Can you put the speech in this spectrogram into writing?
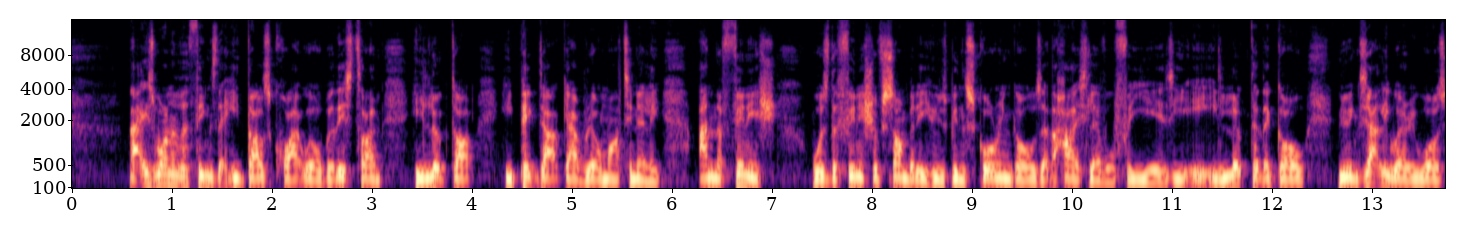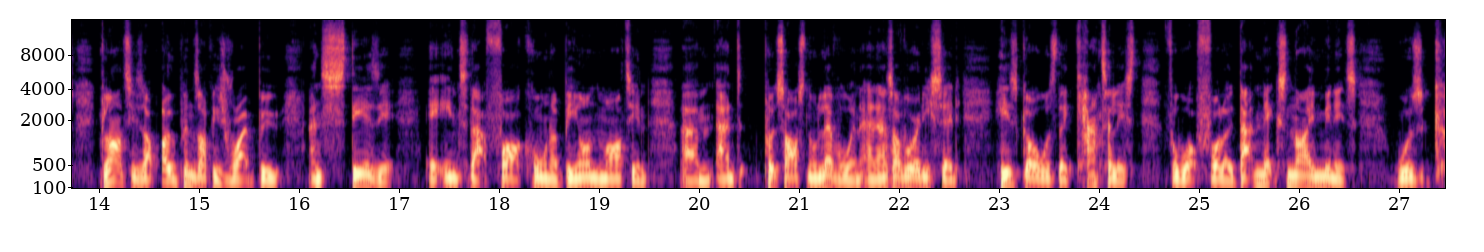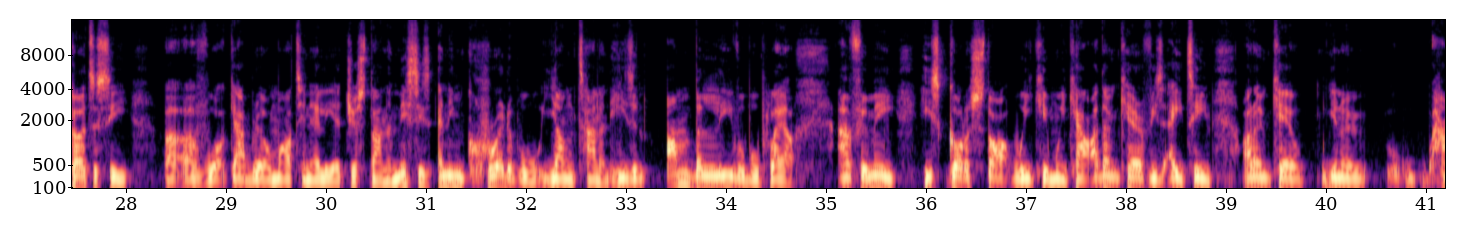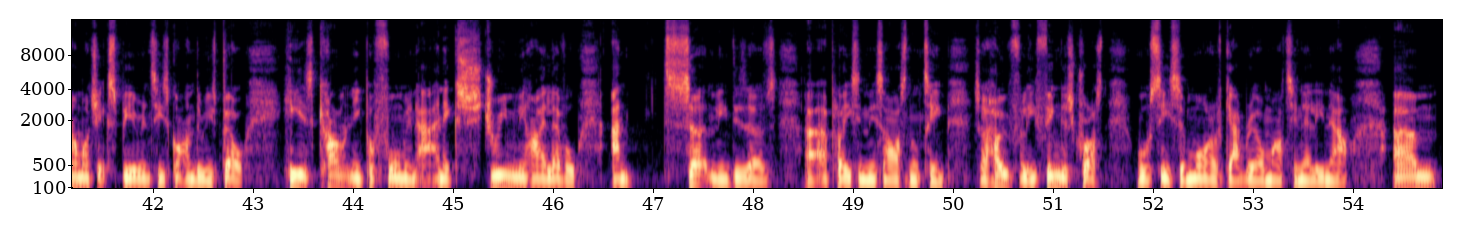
That is one of the things that he does quite well. But this time he looked up, he picked out Gabriel Martinelli, and the finish was the finish of somebody who's been scoring goals at the highest level for years. He, he looked at the goal, knew exactly where he was, glances up, opens up his right boot, and steers it into that far corner beyond Martin um, and puts Arsenal level. And, and as I've already said, his goal was the catalyst for what followed. That next nine minutes was courtesy uh, of what Gabriel Martinelli had just done. And this is an incredible young talent. He's an unbelievable player. And for me, he's got to start week in, week out. I don't care if he's 18, I don't care, you know, how much experience he's got under his belt. He is currently performing at an extremely high level and certainly deserves a place in this Arsenal team. So hopefully, fingers crossed, we'll see some more of Gabriel Martinelli now. Um,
